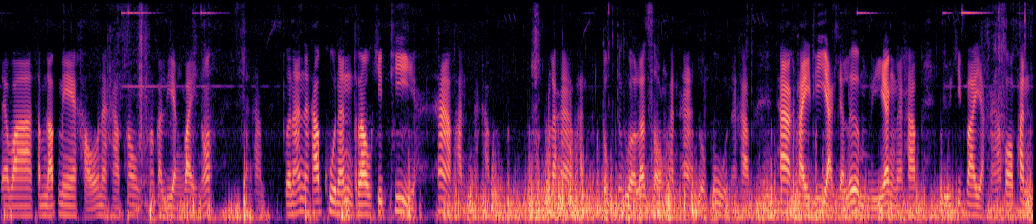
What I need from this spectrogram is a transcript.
แต่ว่าสำหรับแม่เขานะครับเฮาเฮาก็เลี้ยงไว้เนาะนะครับ ตัวนั้นนะครับคู่นั้นเราคิดที่ 5,000นะครับคู่ละ5,000ตกตัวละ2,500ตัวผู้นะครับ ถ้าใครที่อยากจะเริ่มเลี้ยงนะครับ หรือคิดว่าอยากหาพ่อพันธุ์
